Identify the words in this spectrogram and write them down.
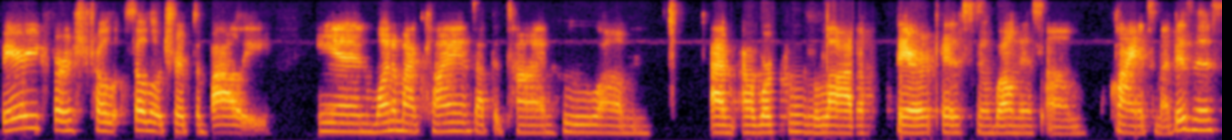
very first tro- solo trip to Bali. And one of my clients at the time, who um, I, I worked with a lot of therapists and wellness um, clients in my business,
